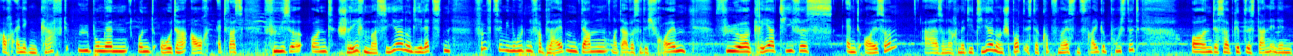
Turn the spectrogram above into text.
auch einigen Kraftübungen und oder auch etwas Füße und Schläfen massieren. Und die letzten 15 Minuten verbleiben dann, und da wirst du dich freuen, für kreatives Entäußern. Also nach Meditieren und Sport ist der Kopf meistens freigepustet. Und deshalb gibt es dann in den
